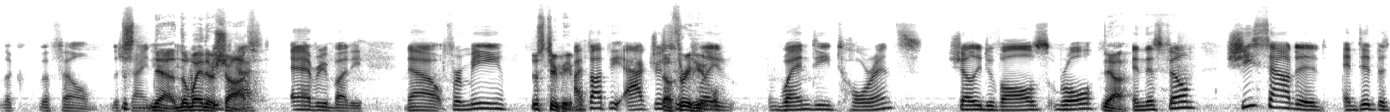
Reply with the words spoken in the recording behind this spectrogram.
the the film, The Just- Shining. yeah, the way they they're shot. Everybody. Now, for me, just two people. I thought the actress No, who played Wendy Torrance, Shelley Duvall's role yeah, in this film, she sounded and did the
